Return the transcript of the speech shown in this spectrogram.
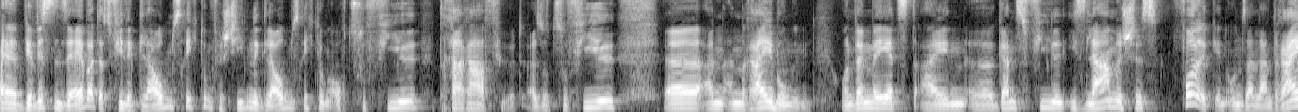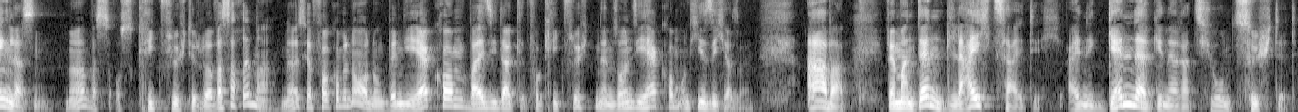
wir wissen selber, dass viele Glaubensrichtungen, verschiedene Glaubensrichtungen auch zu viel Trara führt, also zu viel äh, an, an Reibungen. Und wenn wir jetzt ein äh, ganz viel islamisches Volk in unser Land reinlassen, ne, was aus Krieg flüchtet oder was auch immer, ne, ist ja vollkommen in Ordnung. Wenn die herkommen, weil sie da vor Krieg flüchten, dann sollen sie herkommen und hier sicher sein. Aber wenn man dann gleichzeitig eine Gendergeneration züchtet,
